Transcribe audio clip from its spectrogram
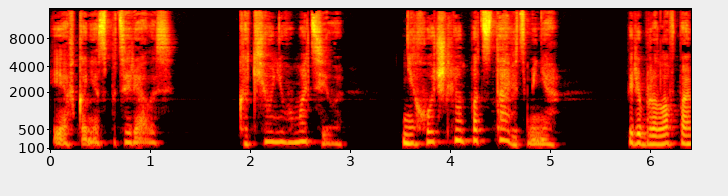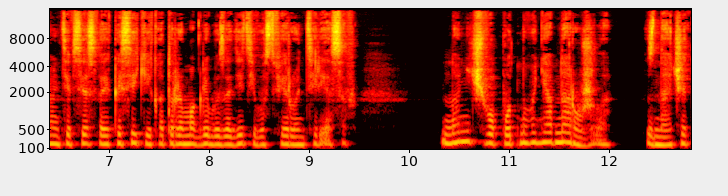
Я в конец потерялась. Какие у него мотивы? Не хочет ли он подставить меня? Перебрала в памяти все свои косяки, которые могли бы задеть его сферу интересов. Но ничего путного не обнаружила. Значит,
